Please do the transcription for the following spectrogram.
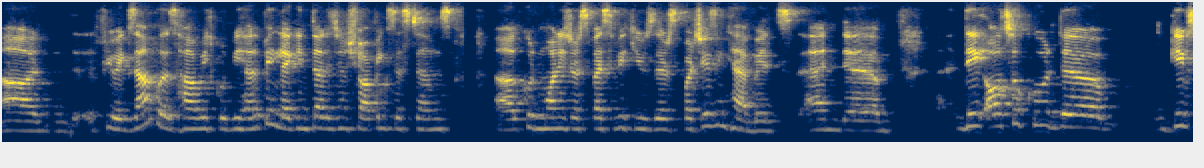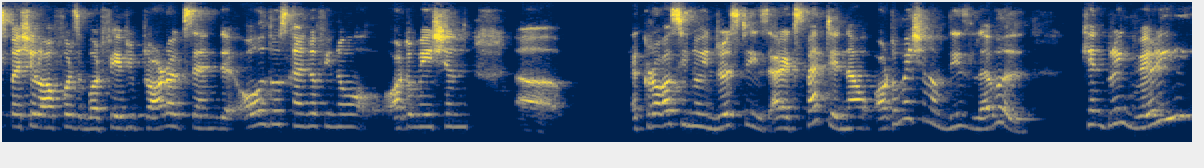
uh, a few examples how it could be helping, like intelligent shopping systems uh, could monitor specific users' purchasing habits, and uh, they also could uh, give special offers about favorite products and all those kind of you know automation uh, across you know industries are expected now automation of this level can bring very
